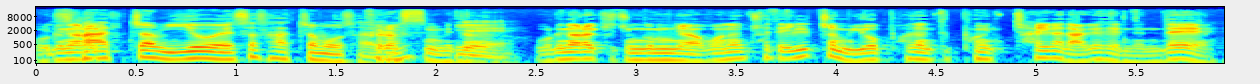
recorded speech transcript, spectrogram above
우리나라 4.25에서 4.5 사이. 그렇습니다. 예. 우리나라 기준금리하고는 최대 1.25% 포인트 차이가 나게 됐는데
